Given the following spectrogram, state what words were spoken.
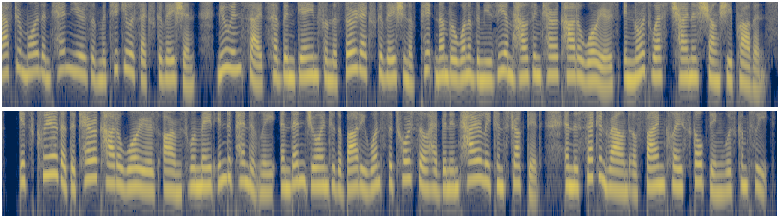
After more than 10 years of meticulous excavation, new insights have been gained from the third excavation of pit number 1 of the museum housing terracotta warriors in northwest China's Shaanxi province. It's clear that the terracotta warriors' arms were made independently and then joined to the body once the torso had been entirely constructed, and the second round of fine clay sculpting was complete.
